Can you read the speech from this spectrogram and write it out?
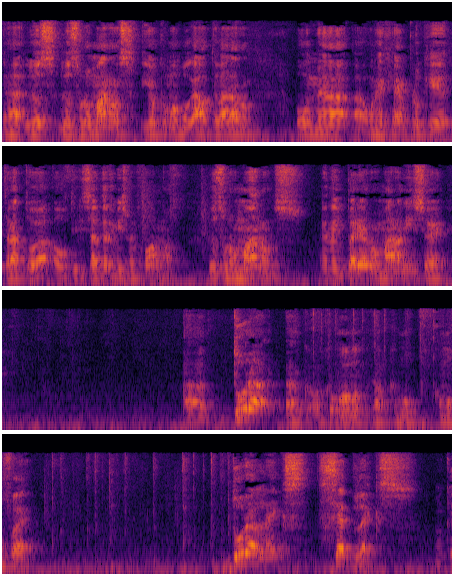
eh, los, los romanos, yo como abogado te voy a dar un, una- un ejemplo que trato a, a utilizar de la misma forma. Los romanos, en el imperio romano dice, ah, dura, co- ¿cómo, cómo, cómo fue? Dura lex, sed lex. Ok.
